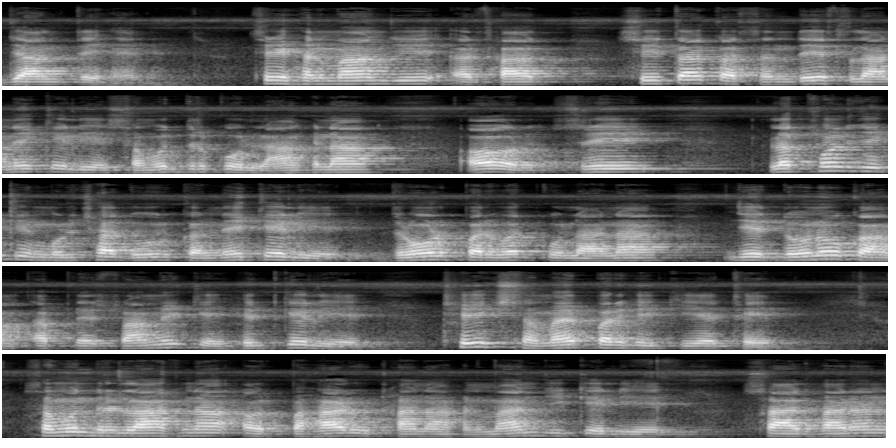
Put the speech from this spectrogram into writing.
जानते हैं। श्री हनुमान जी अर्थात सीता का संदेश लाने के लिए समुद्र को लांघना और श्री लक्ष्मण जी की मूर्छा दूर करने के लिए द्रोण पर्वत को लाना, ये दोनों काम अपने स्वामी के हित के लिए ठीक समय पर ही किए थे। समुद्र लांघना और पहाड़ उठाना हनुमान जी के लिए साधारण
